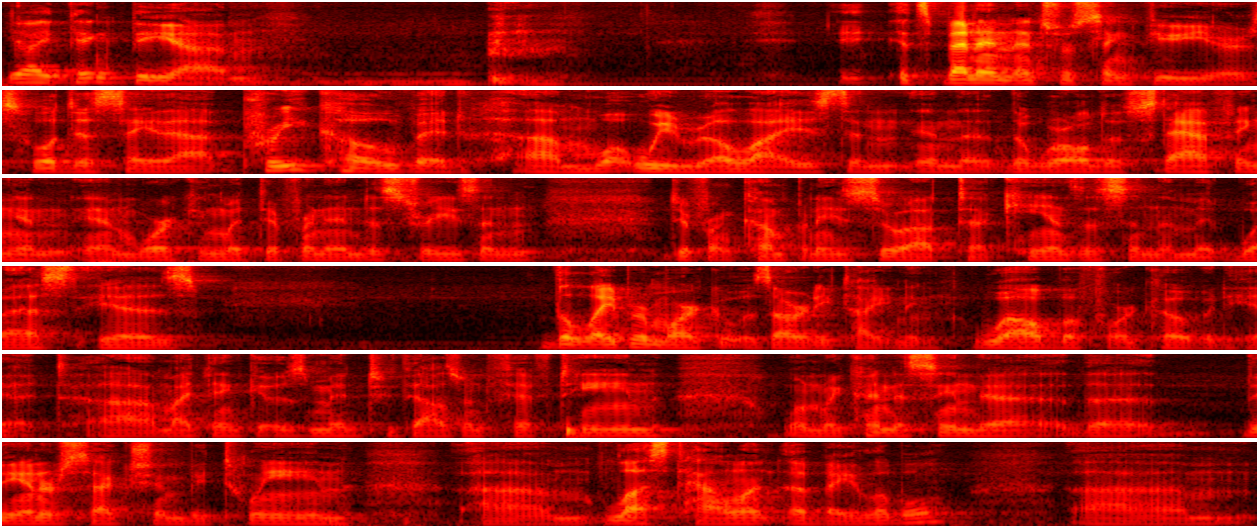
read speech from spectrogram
Yeah, I think the um, it's been an interesting few years. We'll just say that. Pre COVID, um, what we realized in, in the, the world of staffing and, and working with different industries and different companies throughout uh, Kansas and the Midwest is the labor market was already tightening well before COVID hit. Um, I think it was mid 2015 when we kind of seen the, the, the intersection between um, less talent available um,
